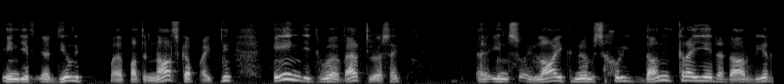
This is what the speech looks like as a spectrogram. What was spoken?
en jy deel nie patronaatskap uit nie en jy het hoë werkloosheid uh, en so 'n lae ekonomiese groei, dan kry jy dat daar weer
